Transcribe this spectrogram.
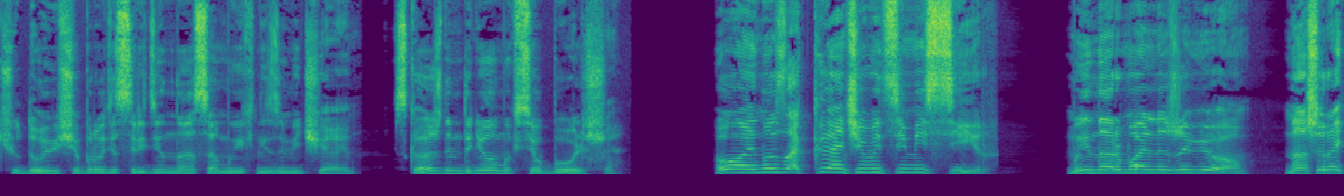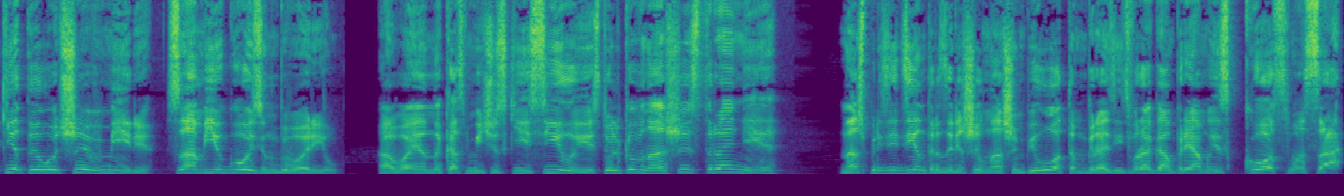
Чудовища бродят среди нас, а мы их не замечаем. С каждым днем их все больше. «Ой, ну заканчивайте, мессир! Мы нормально живем!» Наши ракеты лучшие в мире, сам Егозин говорил. А военно-космические силы есть только в нашей стране. Наш президент разрешил нашим пилотам грозить врагам прямо из космоса.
